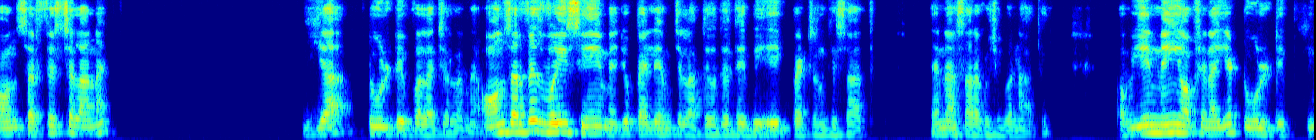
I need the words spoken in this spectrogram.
ऑन सरफेस चलाना है या टूल टिप वाला चलाना है। ऑन सरफेस वही सेम है जो पहले हम चलाते होते थे, भी एक पैटर्न के साथ, है ना, सारा कुछ बना के अब ये नई ऑप्शन आई है टूल टिप की।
